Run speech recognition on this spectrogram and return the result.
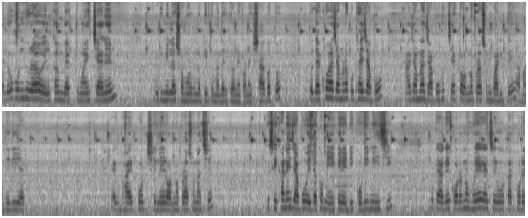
হ্যালো বন্ধুরা, welcome back to my channel Urmila Samar ব্লকে তোমাদেরকে অনেক অনেক স্বাগত। তো দেখো, আজ আমরা কোথায় যাব? আজ আমরা যাব হচ্ছে একটা অন্নপ্রাশন বাড়িতে। আমাদেরই এক এক ভাইপোর ছেলের অন্নপ্রাশন আছে। তো সেখানেই যাব। এই দেখো, মেয়েকে রেডি করিয়ে নিয়েছি। ওকে আগে করানো হয়ে গেছে। ও তারপরে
